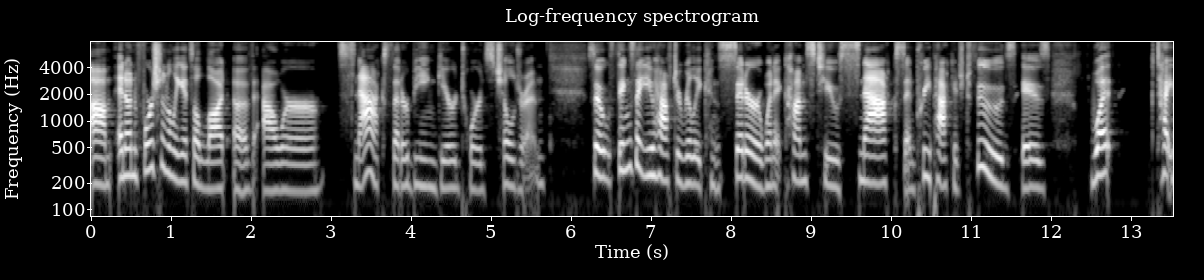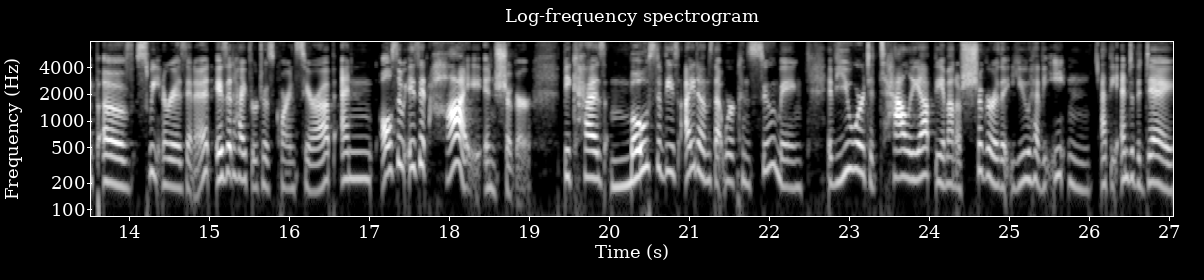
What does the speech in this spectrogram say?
Um, and unfortunately, it's a lot of our snacks that are being geared towards children. So, things that you have to really consider when it comes to snacks and prepackaged foods is what type of sweetener is in it. Is it high fructose corn syrup? And also, is it high in sugar? Because most of these items that we're consuming, if you were to tally up the amount of sugar that you have eaten at the end of the day,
